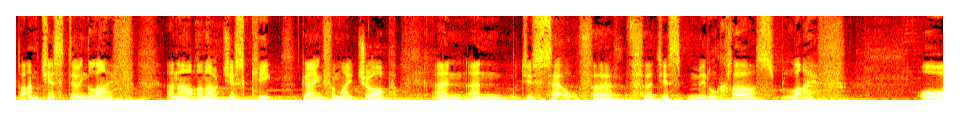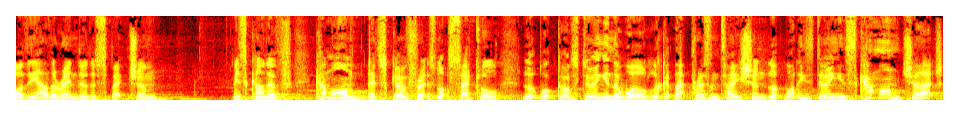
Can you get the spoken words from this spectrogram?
but I'm just doing life. And I'll, and I'll just keep going for my job and, and just settle for, for just middle class life. Or the other end of the spectrum, it's kind of, come on, let's go for it. It's not settle. Look what God's doing in the world. Look at that presentation. Look what He's doing. Is come on, church,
